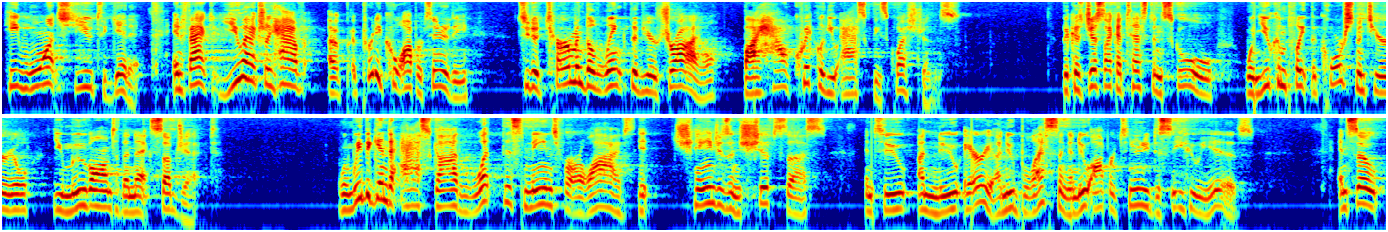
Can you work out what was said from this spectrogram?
He wants you to get it. In fact, you actually have a, a, pretty cool opportunity to determine the length of your trial by how quickly you ask these questions. Because just like a test in school, when you complete the course material, you move on to the next subject. When we begin to ask God what this means for our lives, it changes and shifts us into a new area, a new blessing, a new opportunity to see who He is. And so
